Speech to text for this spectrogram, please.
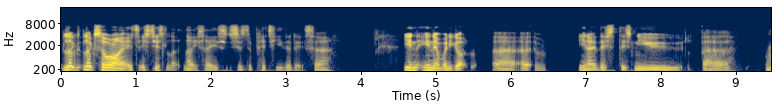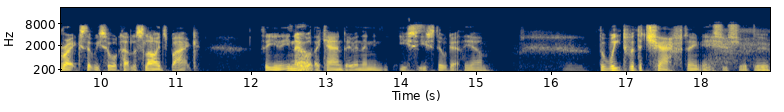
Look, looks all right. It's it's just like, like you say, it's, it's just a pity that it's uh, you, you know, when you got uh, uh, you know, this this new uh Rex that we saw a couple of slides back, so you you know Yeah. what they can do, and then you s- you still get the um the wheat with the chaff, don't you? Yes, you should do.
